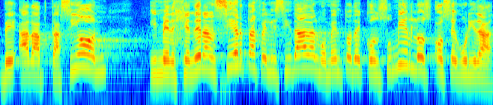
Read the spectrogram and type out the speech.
de adaptación y me generan cierta felicidad al momento de consumirlos o seguridad.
